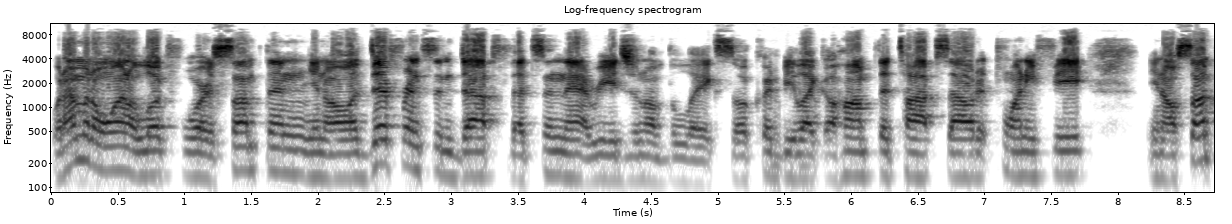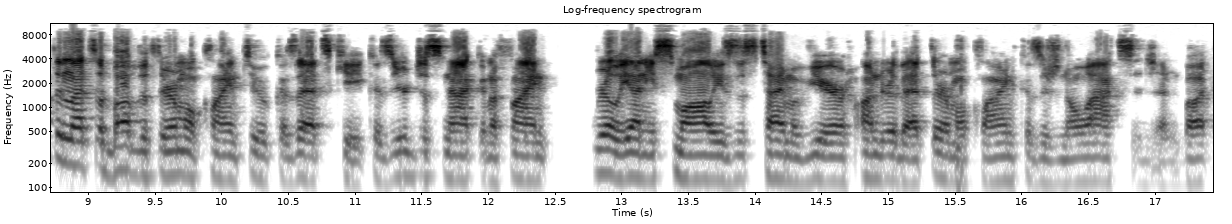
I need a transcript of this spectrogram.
what I'm going to want to look for is something, you know, a difference in depth that's in that region of the lake. So, it could be like a hump that tops out at 20 feet. You know, something that's above the thermocline too, because that's key. Because you're just not going to find really any smallies this time of year under that thermocline because there's no oxygen. But,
